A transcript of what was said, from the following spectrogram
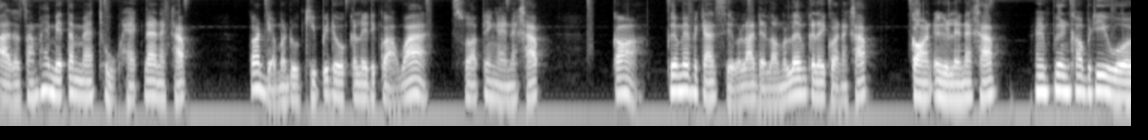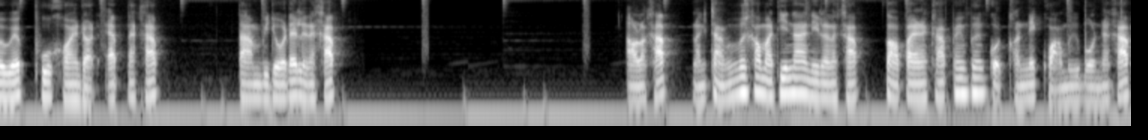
อาจจะทำให้ MetaMask ถูกแฮ็กได้นะครับ ก็เดี๋ยวมาดูคลิปวิดีโอกันเลยดีกว่าว่า swap ยังไงนะครับ ก็เพื่อไม่เป็นการเสียเวลาเดี๋ยวเรามาเริ่มกันเลยก่อนนะครับ ก่อนอื่นเลยนะครับ ให้เพื่อนเข้าไปที่ www.poolcoin.app นะครับ ตามวิดีโอได้เลยนะครับ เอาละครับ หลังจากเพื่อนๆเข้ามาที่หน้านี้แล้วนะครับ ต่อไปนะครับให้เพื่อนกด connect ขวามือบนนะครับ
